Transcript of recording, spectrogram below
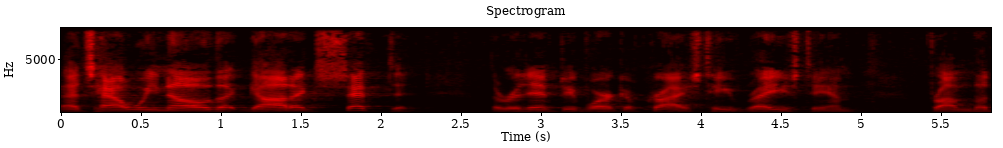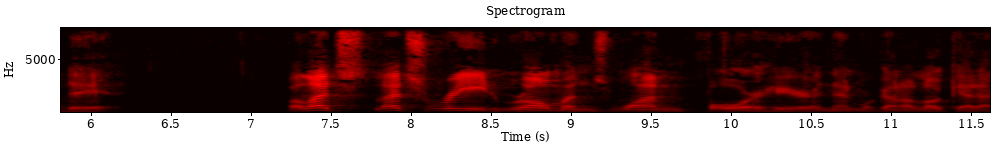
That's how we know that God accepted the redemptive work of Christ. He raised him from the dead. Well, let's, let's read Romans 1 4 here, and then we're going to look at a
